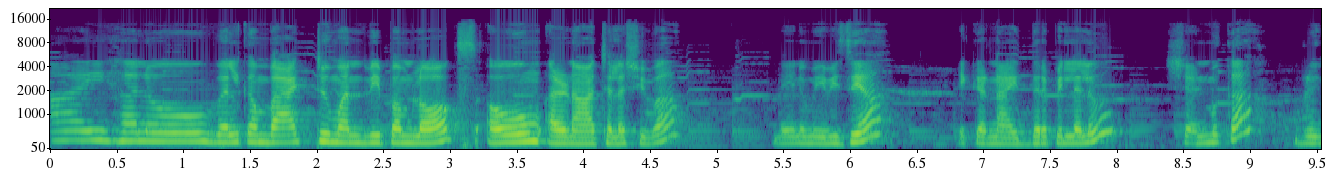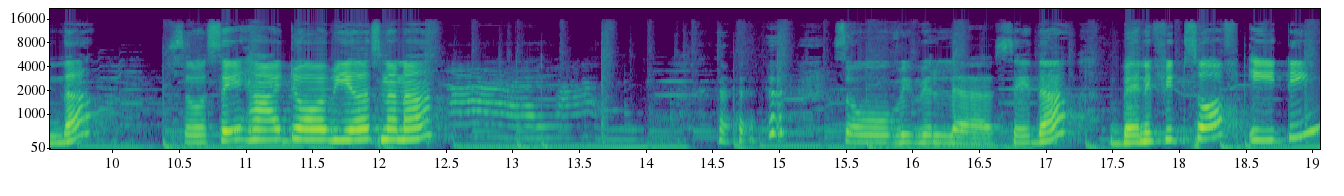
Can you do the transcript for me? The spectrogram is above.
Hi hello welcome back to మన్ ద్వీపం లాగ్స్ ఓం అరుణాచల శివ నేను మీ విజయ. ఇక్కడ నా ఇద్దరు పిల్లలు Shanmukha Brinda. So say hi to our viewers నానా so we will say the benefits of eating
